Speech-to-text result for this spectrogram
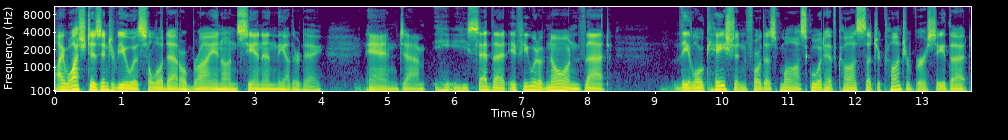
I watched his interview with Soledad O'Brien on CNN the other day, and um, he, he said that if he would have known that the location for this mosque would have caused such a controversy that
